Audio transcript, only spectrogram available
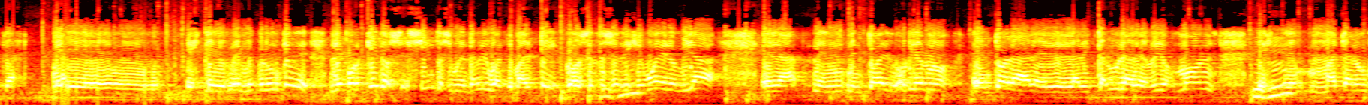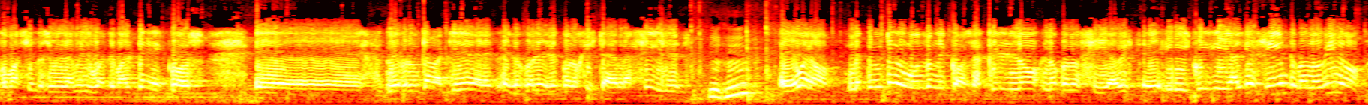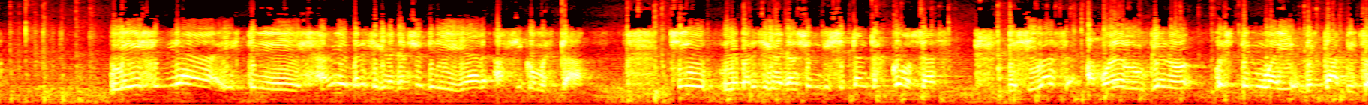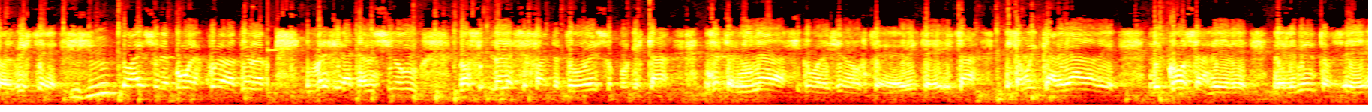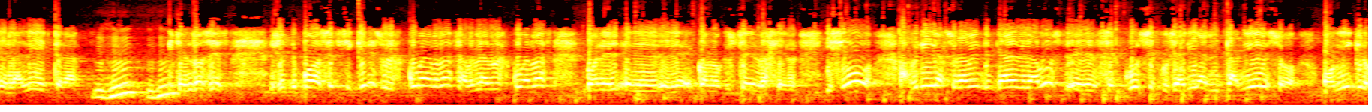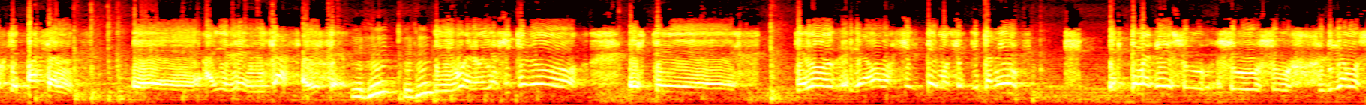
eh, este, me, preguntó de, por qué los 150.000 guatemaltecos. Entonces yo dije, bueno, mira, en, la, en, todo el gobierno, en toda la, dictadura de Ríos Montt, este, mataron como a 150.000 guatemaltecos. Eh, me preguntaba quién era el, ecologista de Brasil. Eh, bueno, me preguntó de un montón de cosas que él no, no conocía, ¿viste? Y, al día siguiente, cuando vino, me dice, mira, este, a mí me parece que la canción tiene que quedar así como está. Sí, me parece que la canción dice tantas cosas que si vas a ponerle un piano Steinway de Capitol, ¿viste? Todo a eso le pongo las cuerdas a piano. Me parece que la canción no, no, le hace falta todo eso porque está ya terminada así como le hicieron ustedes, ¿viste? Está, está muy cargada de, de cosas, de, de, elementos eh, en la letra. Entonces, yo te puedo hacer, si quieres, unas cuerdas, hablar unas cuerdas con, el, con lo que ustedes trajeron. Y si vos abrieras solamente el canal de la voz, eh, se, se escucharían camiones o, micros que pasan eh, ahí en, mi casa, ¿viste? Y bueno, y así quedó, este, quedó grabado así el tema, o sea que también el tema tiene su, su, su digamos,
